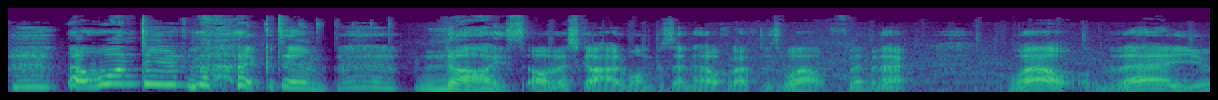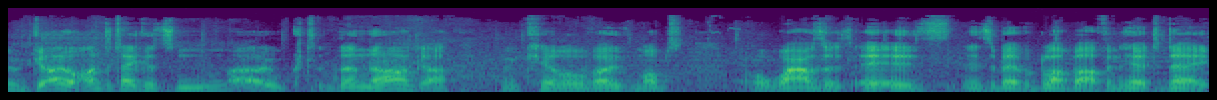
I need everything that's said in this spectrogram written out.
That one dude murked him. Nice. Oh, this guy had 1% health left as well. Flipping heck. Well, there you go. Undertaker smoked the Naga and kill all those mobs. Oh, wowzers. It is it's a bit of a bloodbath in here today.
